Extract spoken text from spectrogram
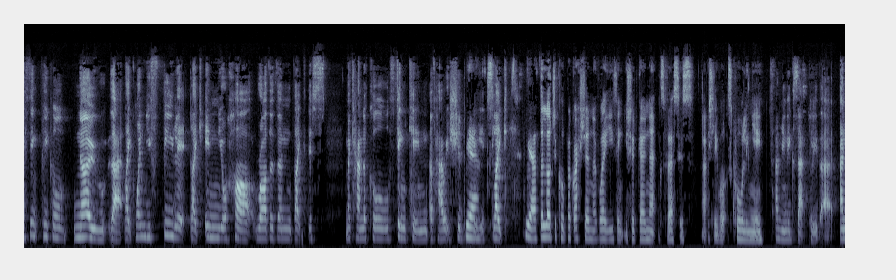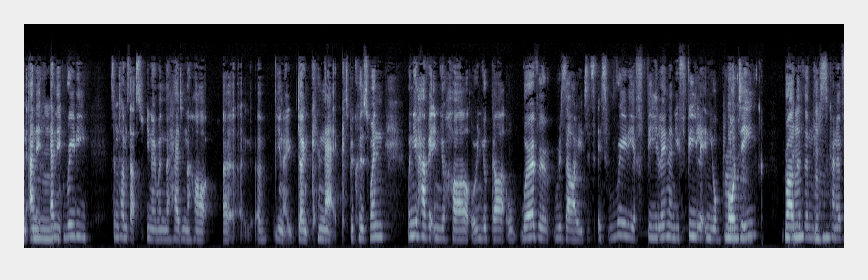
I think people know that, like, when you feel it, like, in your heart rather than like this mechanical thinking of how it should yeah. be. It's like yeah, the logical progression of where you think you should go next versus actually what's calling you. I mean, exactly that, and and mm. it and it really sometimes that's you know when the head and the heart uh, uh, you know don't connect because when when you have it in your heart or in your gut or wherever it resides it's it's really a feeling and you feel it in your body mm. rather mm-hmm. than just mm-hmm. kind of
